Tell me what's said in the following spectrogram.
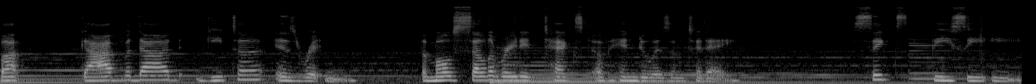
Bhagavad Gita is written, the most celebrated text of Hinduism today. 6 BCE.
